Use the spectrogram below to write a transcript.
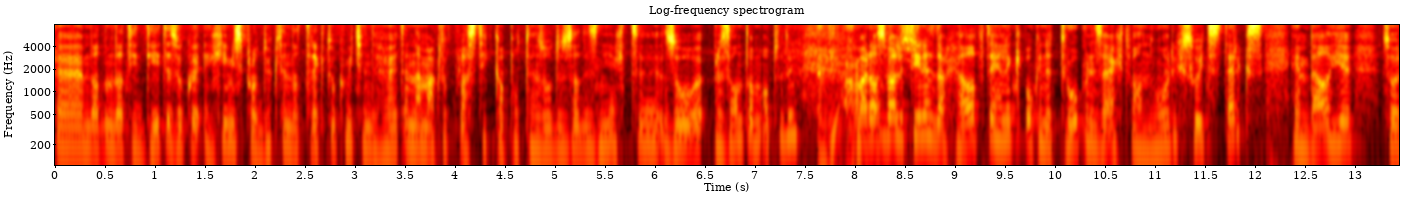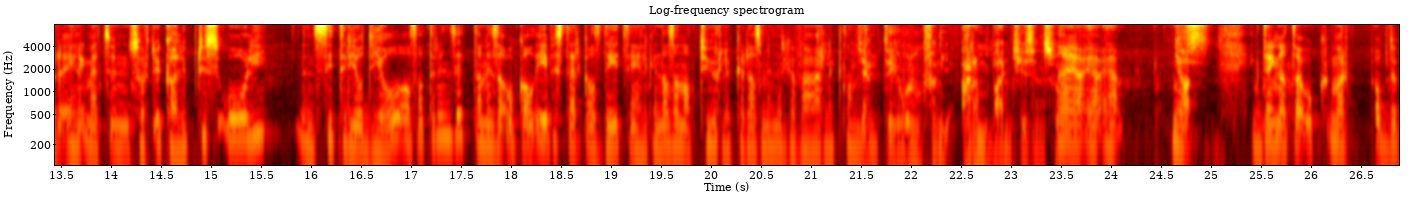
Ehm, dat, omdat die date is ook een chemisch product en dat trekt ook een beetje in de huid. En dat maakt ook plastic kapot en zo. Dus dat is niet echt eh, zo eh, plezant om op te doen. En die maar als wel het enige dat helpt, eigenlijk, ook in de tropen is dat echt wel nodig, zoiets sterks. In België zouden eigenlijk met een soort eucalyptusolie, een citriodiol, als dat erin zit, dan is dat ook al even sterk als date eigenlijk. En dat is dan natuurlijker, dat is minder gevaarlijk dan Je date. hebt tegenwoordig ook van die armbandjes en zo. Ja, ja, ja. ja. ja. Dus- Ik denk dat dat ook maar op de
